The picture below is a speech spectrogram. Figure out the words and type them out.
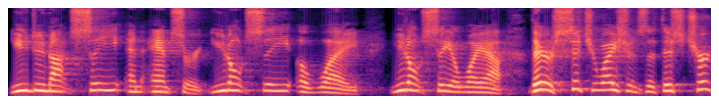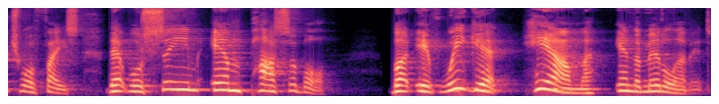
You do not see an answer. You don't see a way. You don't see a way out. There are situations that this church will face that will seem impossible. But if we get Him in the middle of it,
